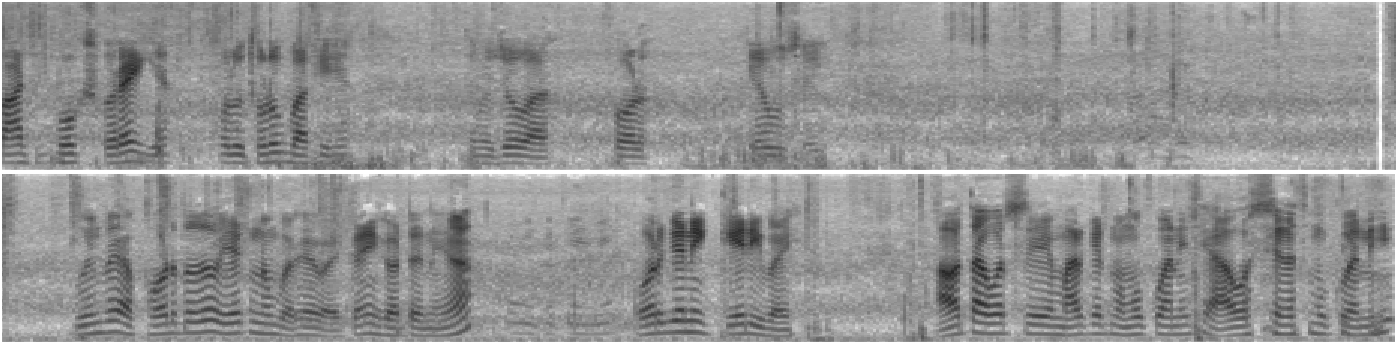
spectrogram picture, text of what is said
પાંચ બોક્સ ભરાઈ ગયા. ઓલું થોડુંક બાકી છે. તમે જોવા ફળ કેવું છે. ગોવિંદભાઈ આ ફળ તો જો એક નંબર છે ભાઈ. કંઈ ઘટે નહીં, હા? ઓર્ગેનિક કેરી ભાઈ. આવતા વર્ષે માર્કેટમાં મૂકવાની છે, આ વર્ષે નથી મૂકવાની.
